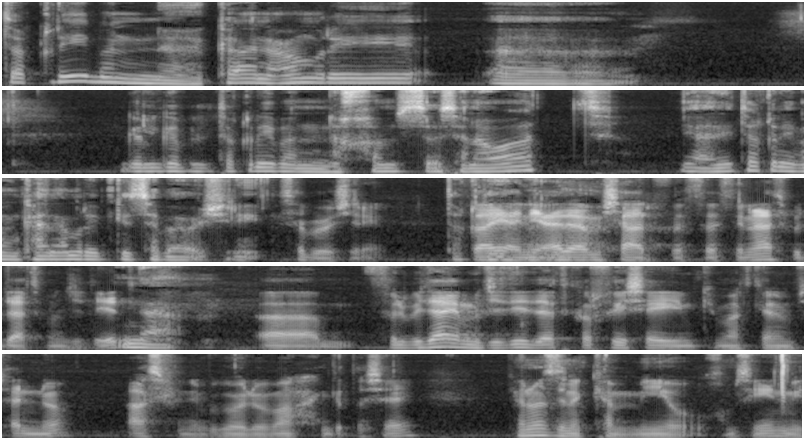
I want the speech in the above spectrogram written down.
تقريبا كان عمري آه قبل قبل تقريبا خمس سنوات. يعني تقريبا كان عمري يمكن 27 27 تقريبا. فيعني على مشارف الثلاثينات بدأت من جديد. نعم. في البداية من جديد أذكر في شيء يمكن ما تكلمت عنه. آسف إني بقوله ما راح نقطع شيء. كان وزنك كم؟ 150 200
